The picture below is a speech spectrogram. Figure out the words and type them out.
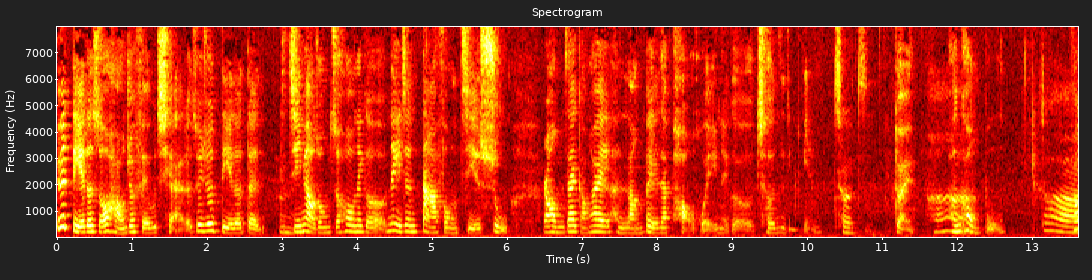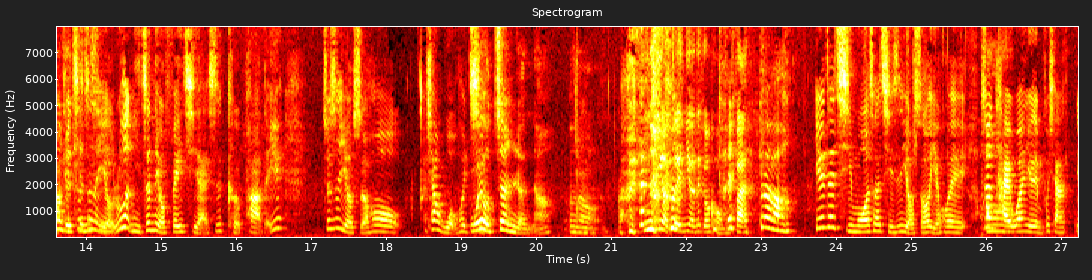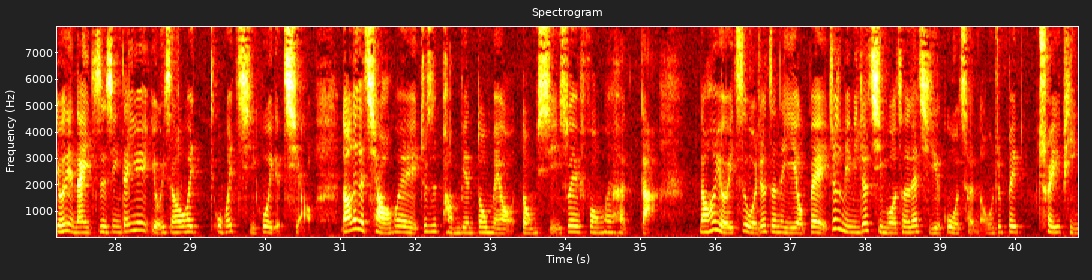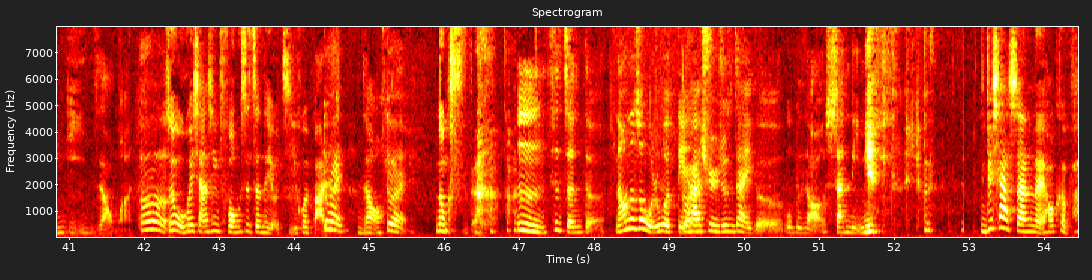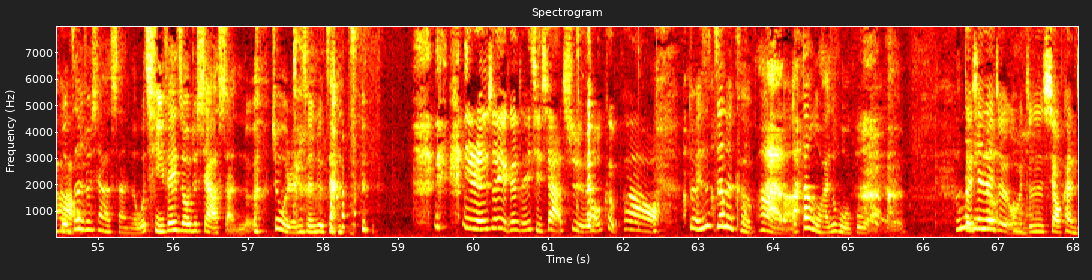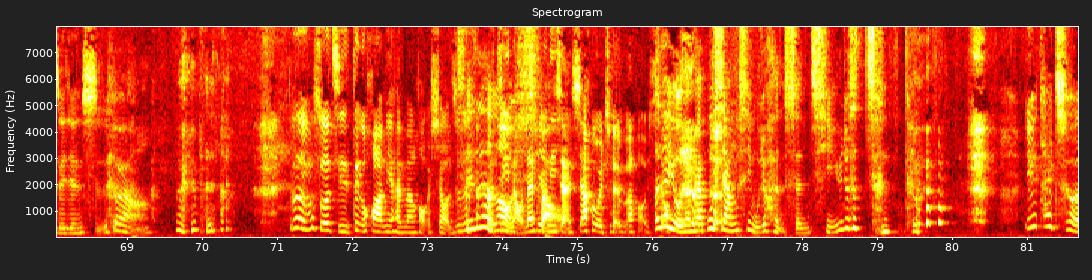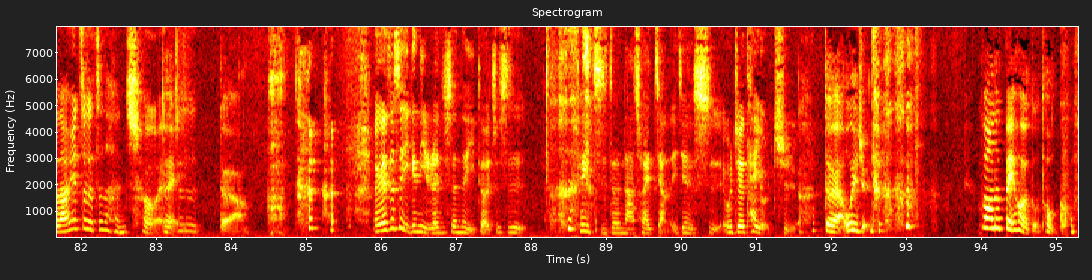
因为叠的时候好像就飞不起来了，所以就叠了。等嗯几秒钟之后，那个那一阵大风结束，然后我们再赶快很狼狈的再跑回那个车子里面。车子，对，很很恐怖。对啊，然后我觉得天真的有，如果你真的有飞起来是可怕的，因为就是有时候像我会，我有证人啊，嗯，嗯，你有对，你有那个同伴，对啊，因为在骑摩托车，其实有时候也会，就哦台湾有点不想，有点难以置信，但因为有时候会，我会骑过一个桥，然后那个桥会就是旁边都没有东西，所以风会很大。然后有一次我就真的也有被，就是明明就骑摩托车在骑的过程哦，我就被吹平移，你知道吗？呃，所以我会相信风是真的有机会把人，你知道吗？对，弄死的。嗯，是真的。然后那时候我如果跌下去，就是在一个我不知道山里面，你就下山了，好可怕、哦！我真的就下山了。我起飞之后就下山了，就我人生就这样子。你人生也跟着一起下去了，好可怕哦！对，是真的可怕啦，但我还是活过来了。对，现在就就我们哦就是笑看这件事。对啊，不得不说，其实这个画面还蛮好笑，就是其实我自己很好脑袋帮你想象，我觉得蛮好笑。而且有的人还不相信，我就很生气，因为就是真的。因为太扯了，因为这个真的很扯哎，对就是对啊，我觉得这是一个你人生的一个就是可以值得拿出来讲的一件事，我觉得太有趣了。对啊，我也觉得，不知道那背后有多痛苦。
